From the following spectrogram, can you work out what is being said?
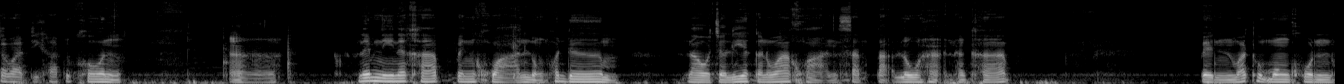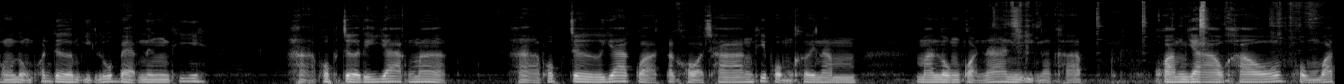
สวัสดีครับทุกคนเล่มนี้นะครับเป็นขวานหลวงพ่อเดิม เราจะเรียกกันว่าขวานสัตตโลหะนะครับ เป็นวัตถุมงคลของหลวงพ่อเดิมอีกรูปแบบหนึ่งที่หาพบเจอได้ยากมาก หาพบเจอยากกว่าตะขอช้างที่ผมเคยนำมาลงก่อนหน้านี้อีกนะครับ ความยาวเขาผมวัด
